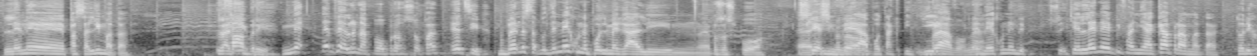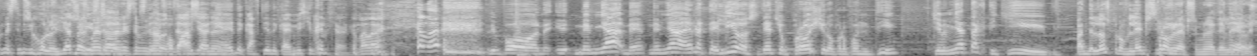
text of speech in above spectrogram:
λένε πασαλήματα. Φάμπρι. Ναι, δεν θέλω να πω πρόσωπα. Έτσι, που μπαίνουν στα, που δεν έχουν πολύ μεγάλη. Πώς να σου πω. ε, Σχέση με ιδέα το- από τακτική. Μπράβο, ναι. Δεν έχουν, και λένε επιφανειακά πράγματα. Το ρίχνουν στην ψυχολογία σου Μπες και μέσα, είστε- δεν είστε είστε να λιοντάρια, φοβάσαι, ναι. ναι, 11 αυτοί, 11 εμείς και τέτοια. Κατάλαβες; λοιπόν, ε, με, μια, με, με μια, ένα τελείως τέτοιο πρόχειρο προπονητή και με μια τακτική παντελώς προβλέψιμη. Προβλέψιμη, ναι, τελείως.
